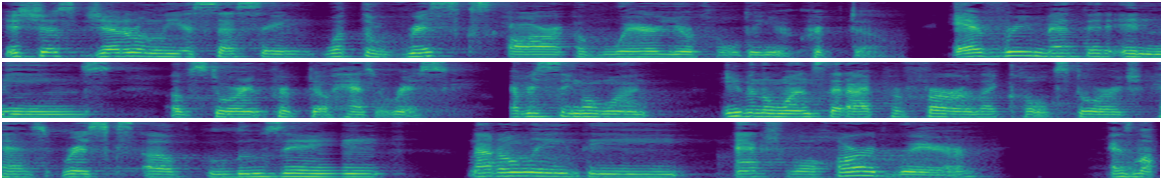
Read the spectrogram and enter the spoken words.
it's just generally assessing what the risks are of where you're holding your crypto. Every method and means of storing crypto has a risk. every single one, even the ones that I prefer, like cold storage, has risks of losing not only the actual hardware, as long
